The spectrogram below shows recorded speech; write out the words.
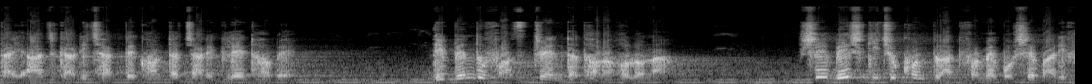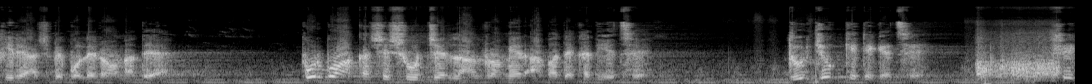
তাই আজ গাড়ি ছাড়তে ঘণ্টা চারেক লেট হবে। দিব্যেন্দু ফার্স্ট ট্রেনটা ধরা হলো না। সে বেশ কিছুক্ষণ প্ল্যাটফর্মে বসে বাড়ি ফিরে আসবে বলে রওনা দেয়। পূর্ব আকাশে সূর্যের লাল রঙের আভা দেখা দিয়েছে। কেটে সে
